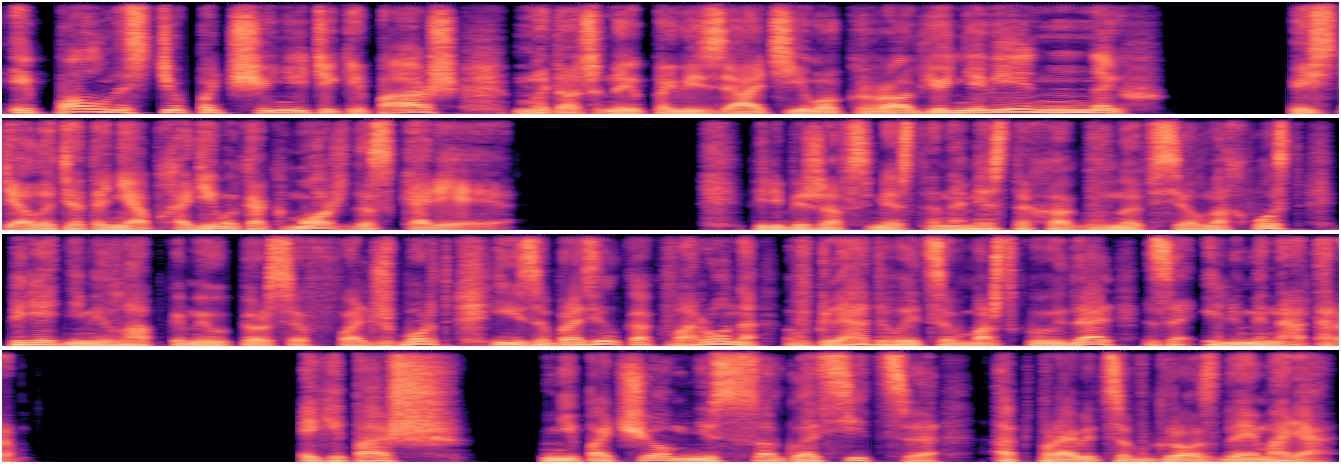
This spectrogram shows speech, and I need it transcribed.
и полностью подчинить экипаж, мы должны повязать его кровью невинных. И сделать это необходимо как можно скорее. Перебежав с места на место, Хак вновь сел на хвост, передними лапками уперся в фальшборд и изобразил, как ворона вглядывается в морскую даль за иллюминатором. Экипаж ни почем не согласится отправиться в грозные моря.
